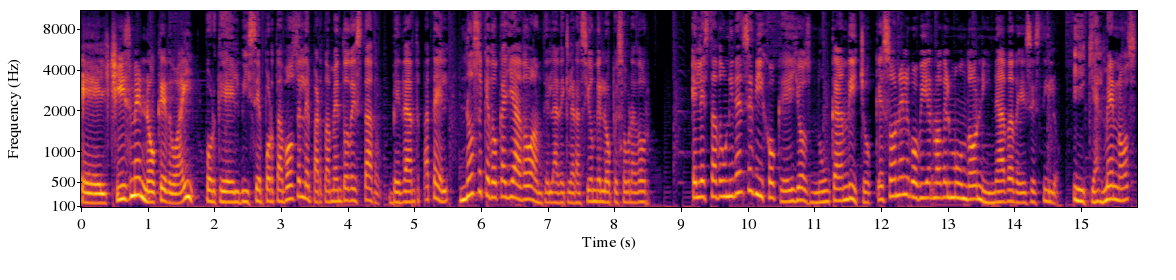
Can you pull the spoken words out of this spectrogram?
El chisme no quedó ahí, porque el viceportavoz del Departamento de Estado, Vedant Patel, no se quedó callado ante la declaración de López Obrador. El estadounidense dijo que ellos nunca han dicho que son el gobierno del mundo ni nada de ese estilo, y que al menos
